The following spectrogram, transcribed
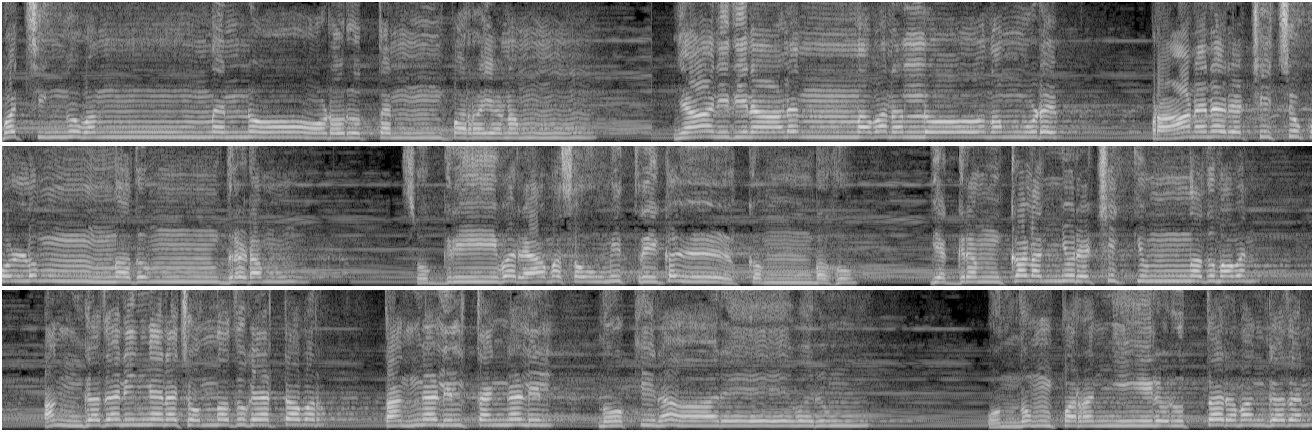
വച്ചിങ്ങു വന്നെന്നോടൊരുത്തൻ പറയണം. ഞാനിതിനാളെന്നവനല്ലോ നമ്മുടെ പ്രാണനെ രക്ഷിച്ചു കൊള്ളുന്നതും ദൃഢം. സുഗ്രീവ രാമസൗമിത്രികൾക്കും ബഹു വ്യഗ്രം കളഞ്ഞു രക്ഷിക്കുന്നതും അവൻ. അങ്കദനിങ്ങനെ ചൊന്നതു കേട്ടവർ തങ്ങളിൽ തങ്ങളിൽ നോക്കിനാരേ വരും. ഒന്നും പറഞ്ഞീരൊരുത്തരമങ്കദൻ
